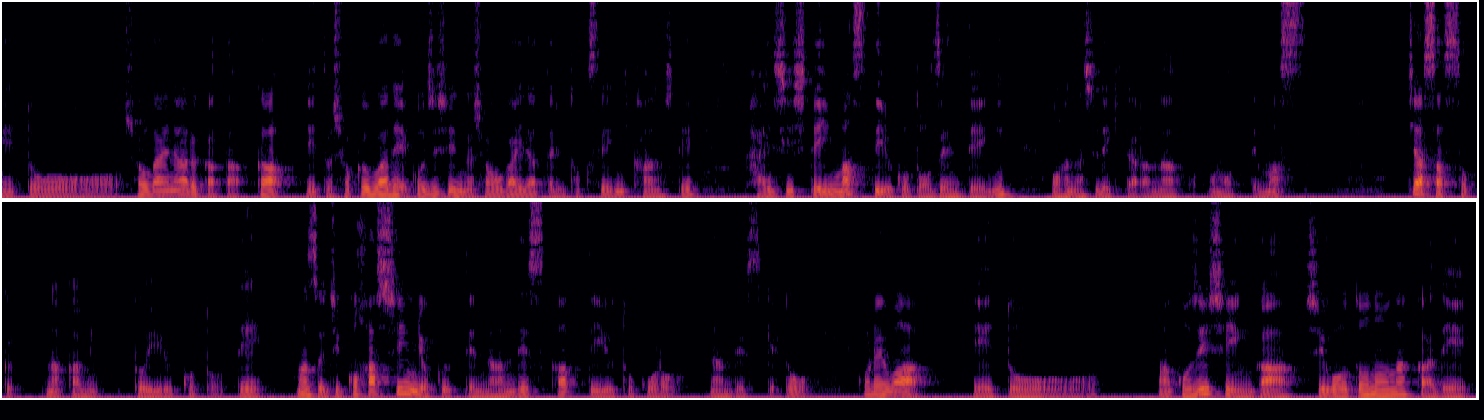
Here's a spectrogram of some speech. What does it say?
えーと、障害のある方が、えーと、職場でご自身の障害だったり特性に関して開示していますっていうことを前提にお話できたらなと思ってます。じゃあ早速中身ということでまず自己発信力って何ですかっていうところなんですけどこれは、えーとまあ、ご自身が仕事の中で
